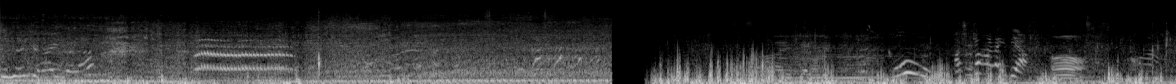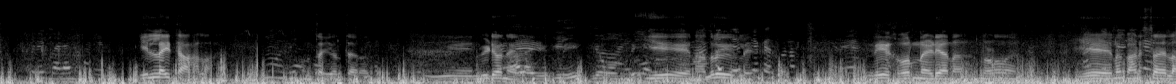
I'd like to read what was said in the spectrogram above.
ತುಂಬಾ ಚೆನ್ನಾಗಿದೆಯಲ್ಲ? ಮಾಡಿ. ಇಲ್ಲ ಐತಾ ಅಲ್ಲ ಅಂತ ಹೇಳ್ತಾ ಇರೋದು. ವಿಡಿಯೋನೇ ಏನಾದರೂ ಇರಲಿ. ಇರೇ ಹೋರ್ ನಡಿಯೋಣ ನೋಡೋಣ. ಏನೂ ಕಾಣಿಸ್ತಾ ಇಲ್ಲ.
